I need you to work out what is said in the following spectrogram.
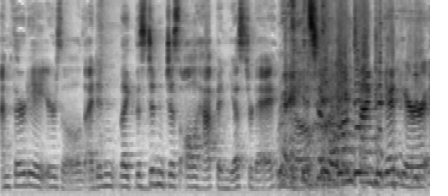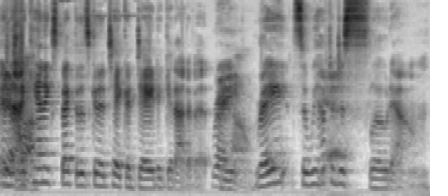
I'm 38 years old. I didn't like this didn't just all happen yesterday. Right. It took a long time to get here, and yeah. I can't expect that it's going to take a day to get out of it. Right. No. Right. So we have yeah. to just slow down.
